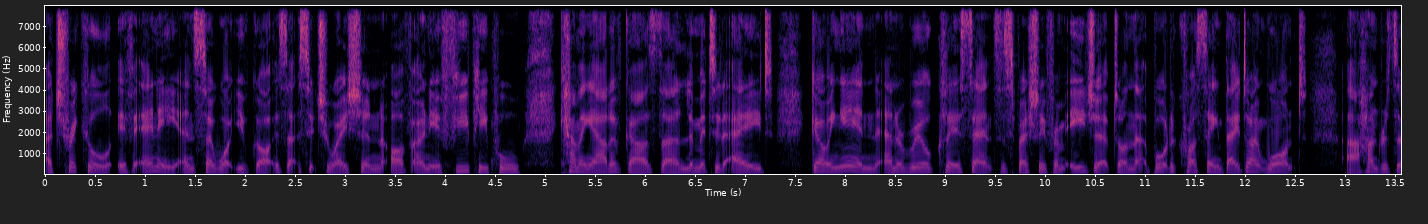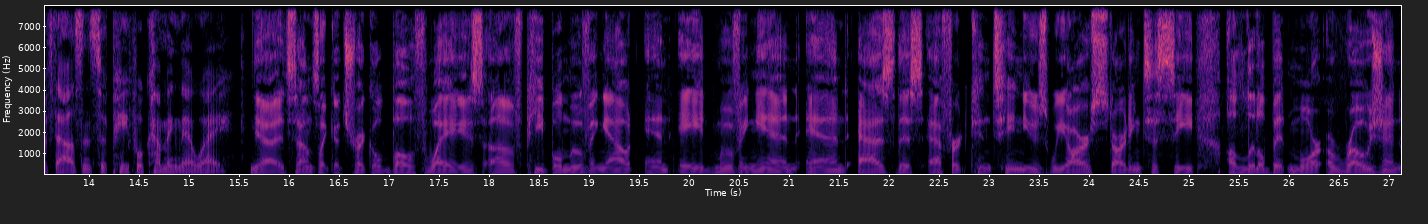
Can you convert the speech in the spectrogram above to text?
a trickle, if any. And so what you've got is that situation of only a few people coming out of Gaza, limited aid going in, and a real clear sense, especially from Egypt on that border crossing, they don't want uh, hundreds of thousands of people coming their way. Yeah, it sounds like a trickle both ways of people moving out and aid moving in. And as this effort continues, we are starting to see a little bit more erosion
